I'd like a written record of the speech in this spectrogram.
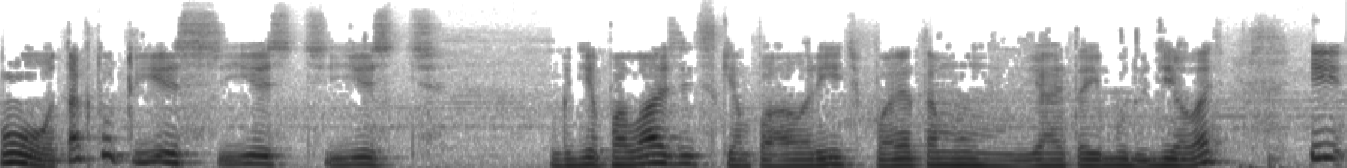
О, так тут есть, есть, есть где полазить, с кем поговорить, поэтому я это и буду делать. И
